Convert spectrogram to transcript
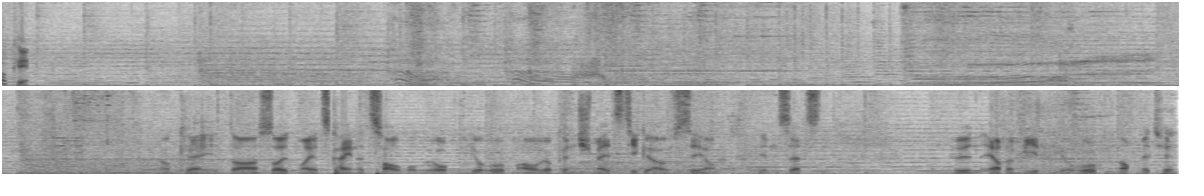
Okay. Okay, da sollten wir jetzt keine Zauber wirken hier oben, aber wir können Schmelztiegel auf Seher hinsetzen. Dann Höhleneremiten hier oben noch mit hin.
